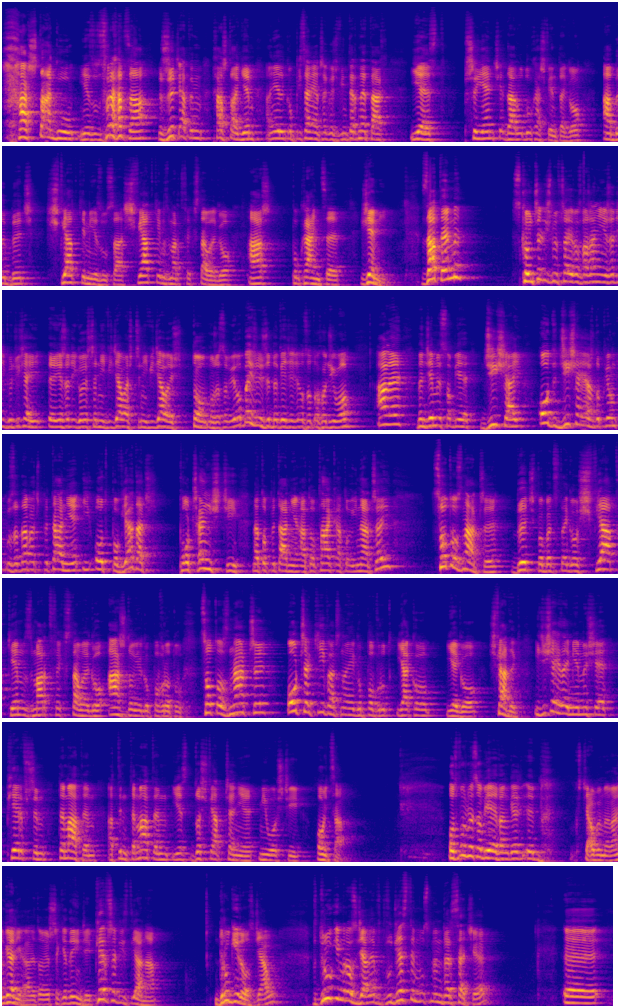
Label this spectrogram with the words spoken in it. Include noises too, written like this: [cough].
hashtagu Jezus wraca, życia tym hashtagiem, a nie tylko pisania czegoś w internetach, jest przyjęcie daru Ducha Świętego, aby być świadkiem Jezusa, świadkiem zmartwychwstałego, aż po krańce ziemi. Zatem skończyliśmy wczoraj rozważanie, jeżeli go dzisiaj, jeżeli go jeszcze nie widziałaś czy nie widziałeś, to może sobie obejrzyj, żeby wiedzieć o co to chodziło, ale będziemy sobie dzisiaj, od dzisiaj aż do piątku zadawać pytanie i odpowiadać po części na to pytanie, a to tak, a to inaczej, co to znaczy być wobec tego świadkiem zmartwychwstałego aż do jego powrotu? Co to znaczy oczekiwać na jego powrót jako jego świadek? I dzisiaj zajmiemy się pierwszym tematem, a tym tematem jest doświadczenie miłości Ojca. Otwórzmy sobie Ewangelię. [laughs] Chciałbym Ewangelię, ale to jeszcze kiedy indziej. Pierwszy list Jana, drugi rozdział. W drugim rozdziale, w 28 wersecie, Yy,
